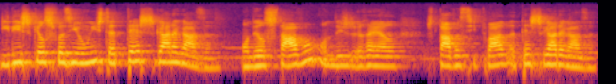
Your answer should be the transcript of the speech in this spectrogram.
e diz que eles faziam isto até chegar a Gaza, onde eles estavam, onde Israel estava situado, até chegar a Gaza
